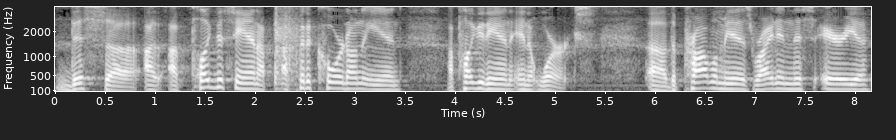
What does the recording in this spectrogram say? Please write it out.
This uh, I, have plugged this in. I, I, put a cord on the end. I plugged it in and it works. Uh, the problem is right in this area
